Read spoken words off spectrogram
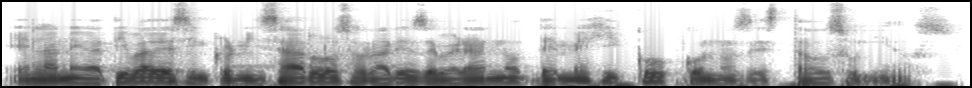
en la negativa de sincronizar los horarios de verano de México con los de Estados Unidos.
